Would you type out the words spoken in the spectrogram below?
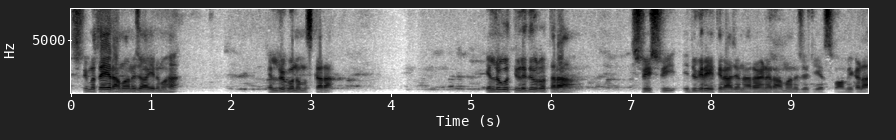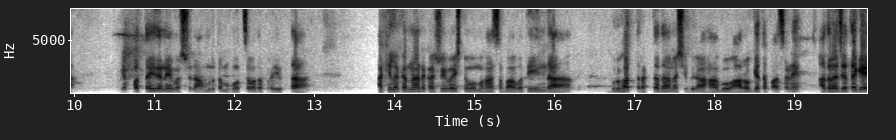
ಶ್ರೀಮತೆ ರಾಮಾನುಜಾಯ ನಮಃ. ಎಲ್ರಿಗೂ ನಮಸ್ಕಾರ. ಎಲ್ರಿಗೂ ತಿಳಿದಿರೋ ತರ ಶ್ರೀ ಶ್ರೀ ಯದುಗಿರಿ ಯತಿರಾಜ ನಾರಾಯಣ ರಾಮಾನುಜಜಿಯರ್ ಸ್ವಾಮಿಗಳ ಎಪ್ಪತ್ತೈದನೇ ವರ್ಷದ ಅಮೃತ ಮಹೋತ್ಸವದ ಪ್ರಯುಕ್ತ ಅಖಿಲ ಕರ್ನಾಟಕ ಶ್ರೀ ವೈಷ್ಣವ ಮಹಾಸಭಾ ವತಿಯಿಂದ ಬೃಹತ್ ರಕ್ತದಾನ ಶಿಬಿರ ಹಾಗೂ ಆರೋಗ್ಯ ತಪಾಸಣೆ. ಅದರ ಜೊತೆಗೆ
